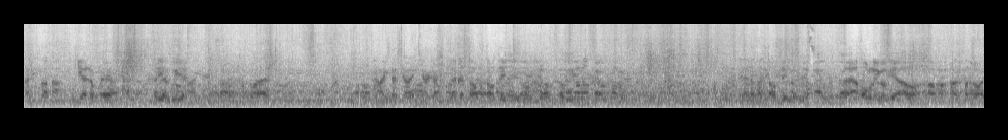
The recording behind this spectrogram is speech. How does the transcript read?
啊，你多大？你啊两个啊？啊，你啊几个？来。来个倒倒对子哦，来个倒对子，来啊，红利搁起好？好好啊，阿转。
